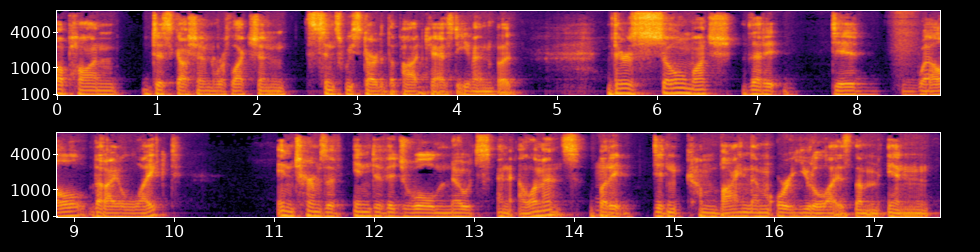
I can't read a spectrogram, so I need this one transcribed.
upon discussion reflection since we started the podcast even but there's so much that it did well that i liked in terms of individual notes and elements but it didn't combine them or utilize them in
